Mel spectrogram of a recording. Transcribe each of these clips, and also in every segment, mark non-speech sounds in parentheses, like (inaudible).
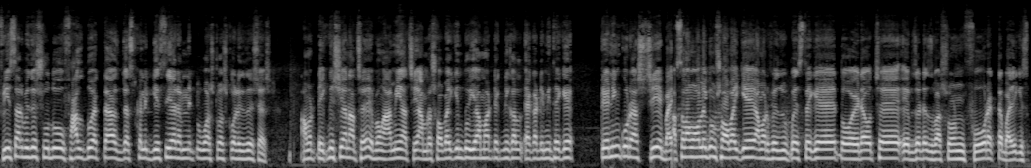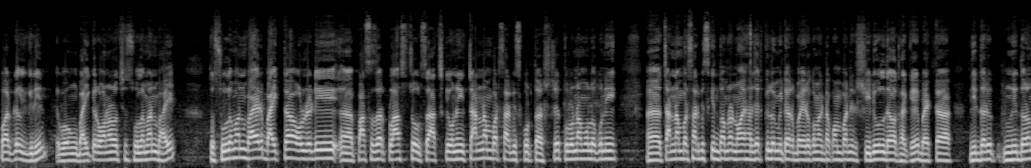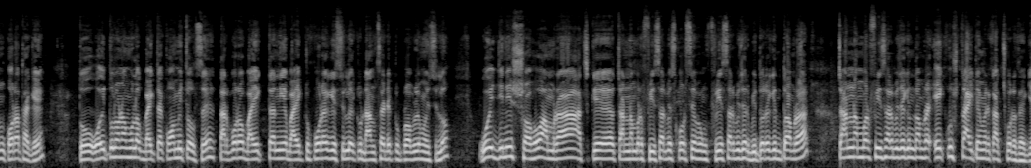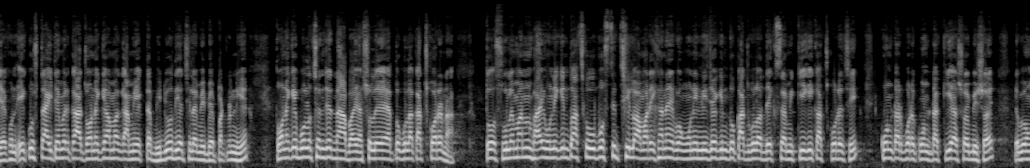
Free সার্ভিসে শুধু ফালতু একটা জাস্ট খালি গেছি আর এমনি একটু ওয়াশ টোয়াশ করে দিতে শেষ। আমার টেকনিশিয়ান আছে এবং আমি আছি, আমরা সবাই কিন্তু ইয়ামা টেকনিক্যাল একাডেমি থেকে ট্রেনিং করে আসছি। আসসালামু আলাইকুম সবাইকে, আমার ফেসবুক পেজ থেকে। তো এটা হচ্ছে এফজেড এস ভার্সন ফোর একটা বাইক স্পার্কেল গ্রিন এবং বাইকের ওনার হচ্ছে সুলেমান ভাই। তো সুলেমান ভাইয়ের বাইকটা অলরেডি পাঁচ হাজার প্লাস চলছে। আজকে উনি চার নাম্বার সার্ভিস করতে আসছে। তুলনামূলক উনি চার নাম্বার সার্ভিস কিন্তু আমরা নয় হাজার কিলোমিটার বা এরকম একটা কোম্পানির শিডিউল দেওয়া থাকে বা একটা নির্ধারিত নির্ধারণ করা থাকে। তো ওই তুলনামূলক বাইকটা কমই চলছে। তারপরেও বাইকটা নিয়ে বাইক একটু পড়ে গেছিল, একটু ডান সাইডে একটু প্রবলেম হয়েছিল। ওই জিনিস সহ আমরা আজকে চার নাম্বার ফ্রি সার্ভিস করছি এবং ফ্রি সার্ভিসের ভিতরে কিন্তু আমরা চার নম্বর ফ্রি সার্ভিসে কিন্তু আমরা একুশটা আইটেমের কাজ করে থাকি। এখন একুশটা আইটেমের কাজ অনেকে আমাকে, আমি একটা ভিডিও দিয়েছিলাম এই ব্যাপারটা নিয়ে। তো অনেকে বলেছেন যে, না ভাই, আসলে এতগুলা কাজ করে না। তো সুলেমান ভাই, উনি কিন্তু আজকে উপস্থিত ছিল আমার এখানে এবং উনি নিজে কিন্তু কাজগুলো দেখছে আমি কি কি কাজ করেছি, কোনটার পরে কোনটা, কি আসয় বিষয় এবং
